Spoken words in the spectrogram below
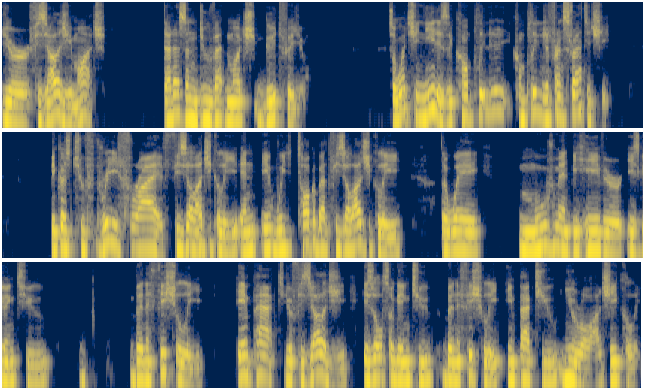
your physiology much that doesn't do that much good for you so what you need is a completely completely different strategy because to really thrive physiologically and it, we talk about physiologically the way movement behavior is going to beneficially impact your physiology is also going to beneficially impact you neurologically.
